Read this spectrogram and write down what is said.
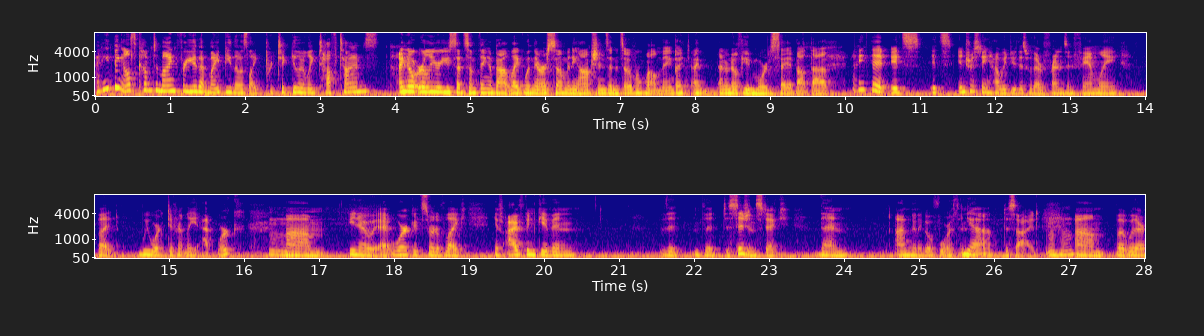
Anything else come to mind for you that might be those like particularly tough times? I know earlier you said something about like when there are so many options and it's overwhelming, but I, I don't know if you had more to say about that. I think that it's it's interesting how we do this with our friends and family, but we work differently at work. Um, you know, at work, it's sort of like if I've been given the the decision stick, then I'm gonna go forth and Yeah. decide. Mhm. Um, but with our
